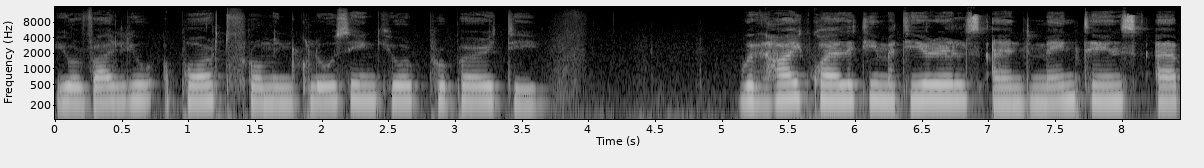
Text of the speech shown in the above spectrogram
your value apart from enclosing your property. With high quality materials and maintenance, a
